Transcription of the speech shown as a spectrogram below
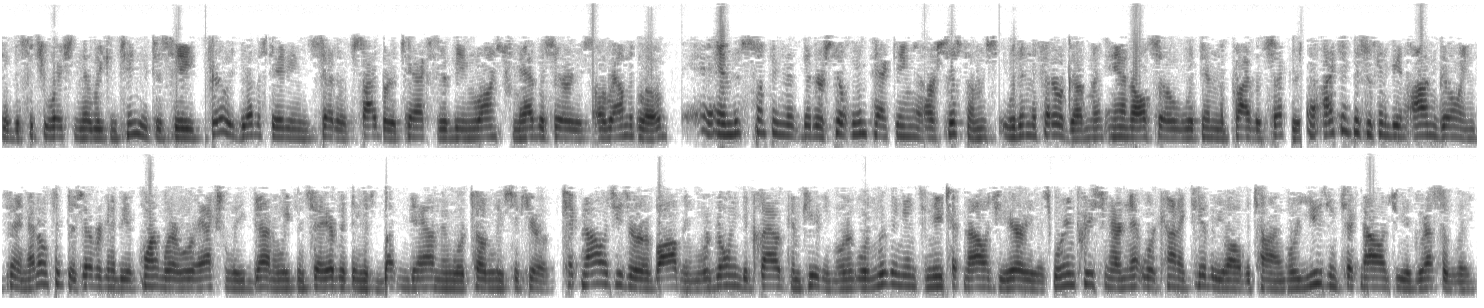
the situation that we continue to see fairly devastating set of cyber attacks that are being launched from adversaries around the globe this is something that, are still impacting our systems within the federal government and also within the private sector. I think this is going to be an ongoing thing. I don't think there's ever going to be a point where we're actually done and we can say everything is buttoned down and we're totally secure. Technologies are evolving. We're going to cloud computing. We're, we're moving into new technology areas. We're increasing our network connectivity all the time. We're using technology aggressively.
